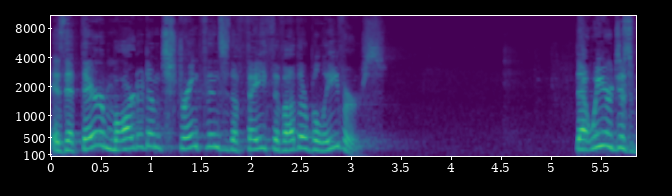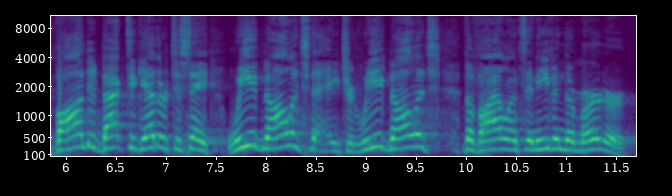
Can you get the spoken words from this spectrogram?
is that their martyrdom strengthens the faith of other believers. That we are just bonded back together to say, we acknowledge the hatred, we acknowledge the violence, and even the murder.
